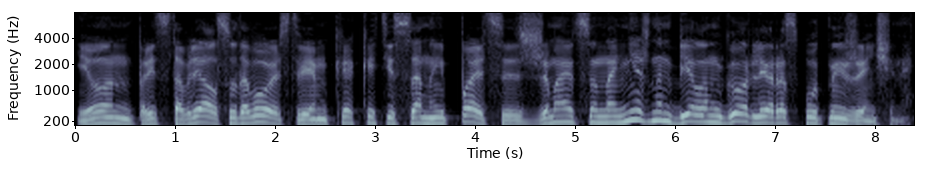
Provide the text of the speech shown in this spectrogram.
И он представлял с удовольствием, как эти самые пальцы сжимаются на нежном белом горле распутной женщины.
